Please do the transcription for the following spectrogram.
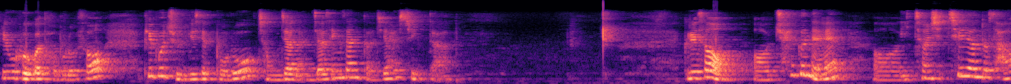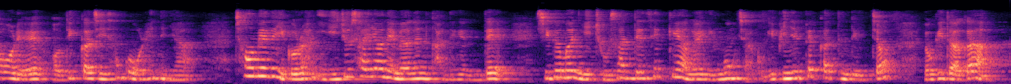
그리고 그것과 더불어서 피부 줄기세포로 정자 난자 생산까지 할 수 있다. 그래서 어, 최근에 어, 2017년도 4월에 어디까지 성공을 했느냐 처음에는 이거를 한 2주 살려내면 가능했는데 지금은 이 조산된 새끼양을 인공자궁, 이 비닐팩 같은 데 있죠? 여기다가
